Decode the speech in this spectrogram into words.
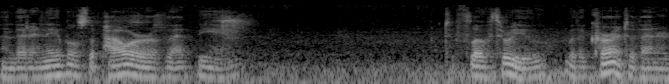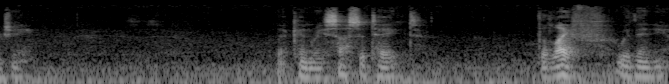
And that enables the power of that being to flow through you with a current of energy that can resuscitate the life within you.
